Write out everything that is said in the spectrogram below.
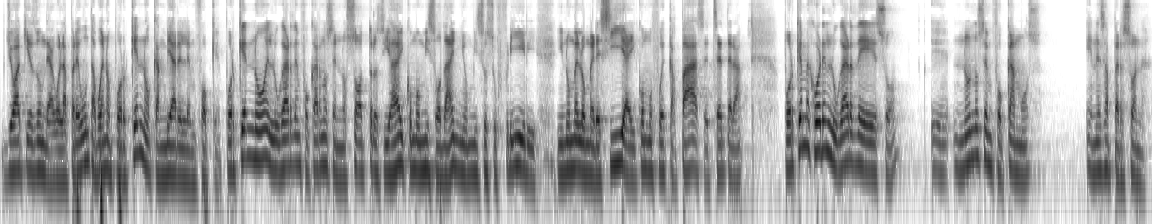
Yo aquí es donde hago la pregunta, bueno, ¿por qué no cambiar el enfoque? ¿Por qué no, en lugar de enfocarnos en nosotros y, ay, cómo me hizo daño, me hizo sufrir y, no me lo merecía y cómo fue capaz, etcétera? ¿Por qué mejor en lugar de eso eh, no nos enfocamos en esa persona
